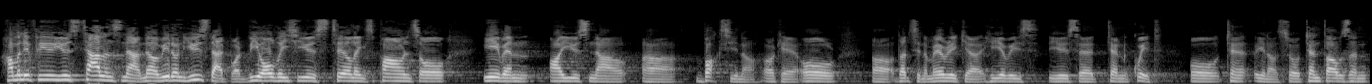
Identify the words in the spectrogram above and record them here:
How many of you use talents now? No, we don't use that one. We always use sterlings, pounds, or even I use now uh, bucks, you know. Okay, or uh, that's in America. Here we use uh, 10 quid, or 10, you know, so 10,000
